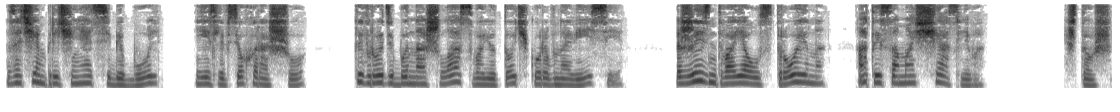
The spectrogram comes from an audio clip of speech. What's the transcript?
Зачем причинять себе боль, если все хорошо? Ты вроде бы нашла свою точку равновесия, жизнь твоя устроена, а ты сама счастлива. Что ж,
